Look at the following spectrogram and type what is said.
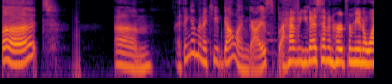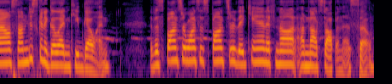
but um, I think I'm going to keep going, guys. I haven't you guys haven't heard from me in a while, so I'm just going to go ahead and keep going. If a sponsor wants a sponsor, they can. If not, I'm not stopping this. So,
